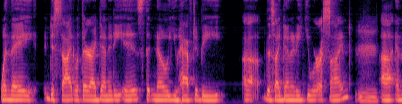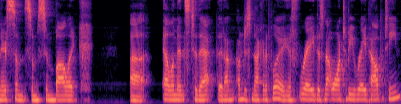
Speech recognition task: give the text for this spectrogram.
when they decide what their identity is that no, you have to be uh, this identity you were assigned, Mhm. uh, and there's some some symbolic uh, elements to that that I'm I'm just not going to play. If Rey does not want to be Rey Palpatine,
